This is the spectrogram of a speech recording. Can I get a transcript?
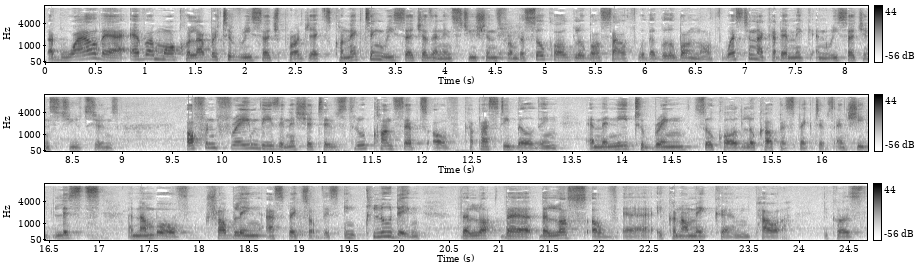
that while there are ever more collaborative research projects connecting researchers and institutions from the so called global south with the global north, Western academic and research institutions often frame these initiatives through concepts of capacity building and the need to bring so called local perspectives. And she lists a number of troubling aspects of this, including the, lo- the, the loss of uh, economic um, power because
